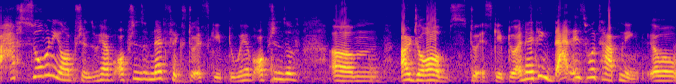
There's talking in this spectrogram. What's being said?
have so many options. We have options of Netflix to escape to. We have options of um, our jobs to escape to. And I think that is what's happening. Uh,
